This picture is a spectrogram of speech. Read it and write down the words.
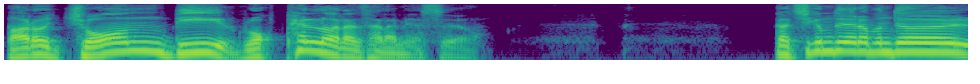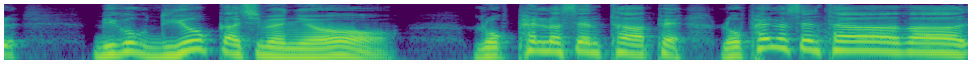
바로 존 D. 록펠러라는 사람이었어요. 그러니까 지금도 여러분들 미국 뉴욕 가시면요. 록펠러 센터 앞에 록펠러 센터가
